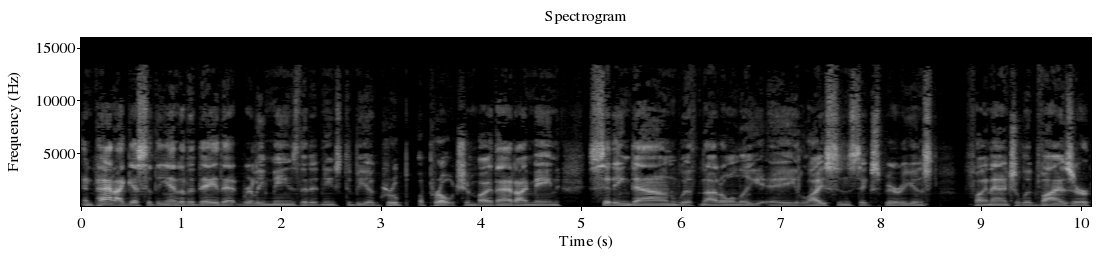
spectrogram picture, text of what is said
And Pat, I guess at the end of the day, that really means that it needs to be a group approach. And by that, I mean sitting down with not only a licensed, experienced financial advisor,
